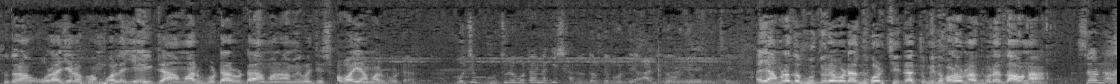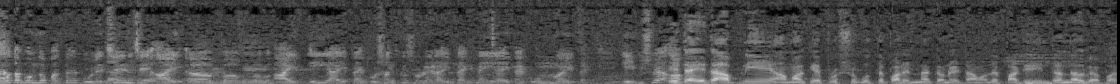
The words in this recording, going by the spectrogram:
সুতরাং ওরা যেরকম বলে যে এইটা আমার ভোটার ওটা আমার আমি বলছি সবাই আমার ভোটার বলছে ভুতুরে ভোটার নাকি শাসক দলকে ভোট দেয়? আজকে অভিযোগ করেছে। আচ্ছা আমরা তো ভুতুরে ভোটার ধরছি তা তুমি ধরো না ধরে দাও না। স্যার মমতা বন্দ্যোপাধ্যায় বলেছেন যে আই আই এই আইপ্যাক প্রশান্ত কিশোরের আইপ্যাক না এই আইপ্যাক অন্য আইপ্যাক। এই বিষয়ে এটা এটা আপনি আমাকে প্রশ্ন করতে পারেন না কারণ এটা আমাদের পার্টির ইন্টারনাল ব্যাপার।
